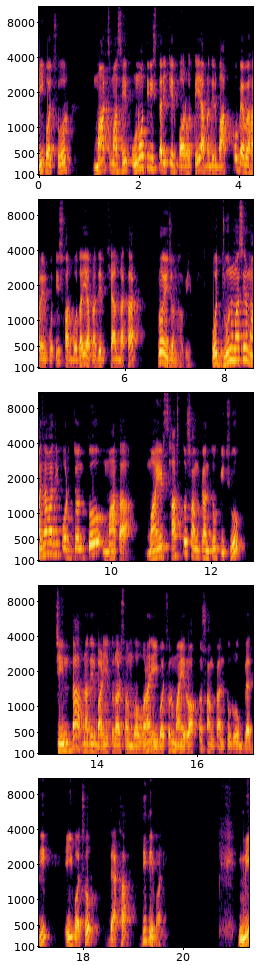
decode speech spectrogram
এই বছর মার্চ মাসের উনত্রিশ তারিখের পর হতে আপনাদের বাক্য ব্যবহারের প্রতি সর্বদাই আপনাদের খেয়াল রাখার প্রয়োজন হবে। ও জুন মাসের মাঝামাঝি পর্যন্ত মাতা, মায়ের স্বাস্থ্য সংক্রান্ত কিছু চিন্তা আপনাদের বাড়িয়ে তোলার সম্ভাবনা এই বছর মায়ের রক্ত সংক্রান্ত রোগ ব্যাধি এই বছর দেখা দিতে পারে। মে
